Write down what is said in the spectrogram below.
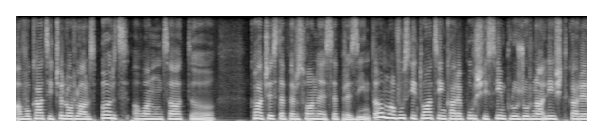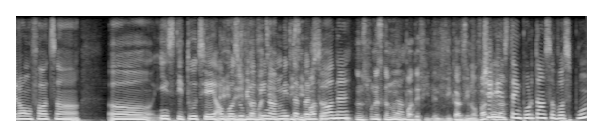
avocații celorlalți părți au anunțat uh, că aceste persoane se prezintă. Am avut situații în care pur și simplu jurnaliști care erau în fața uh, instituției okay, au văzut deci că vin anumite persoane. Îmi spuneți că nu da. poate fi identificat vinovat? Ce da? este important să vă spun?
